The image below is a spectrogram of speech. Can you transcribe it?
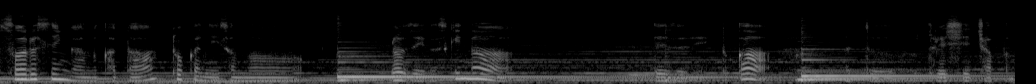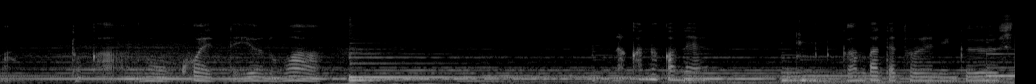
ソウルシンガーの方特にそのロゼが好きなデズリーとかあとトレシー・チャップマンとかの声っていうのはなかなかね頑張ってトレーニングし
